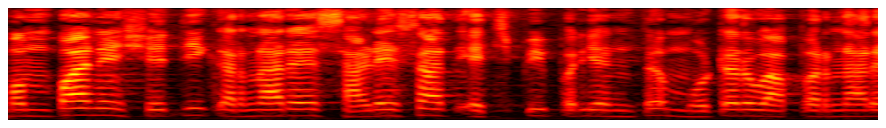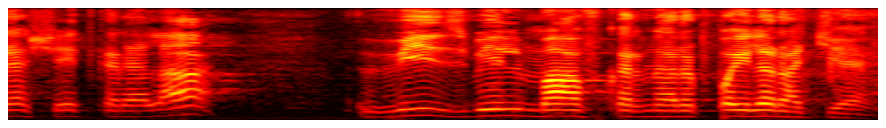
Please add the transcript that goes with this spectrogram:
पंपाने शेती करणाऱ्या साडेसात एच पी पर्यंत मोटर वापरणाऱ्या शेतकऱ्याला वीज बिल माफ करणारं पहिलं राज्य आहे.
